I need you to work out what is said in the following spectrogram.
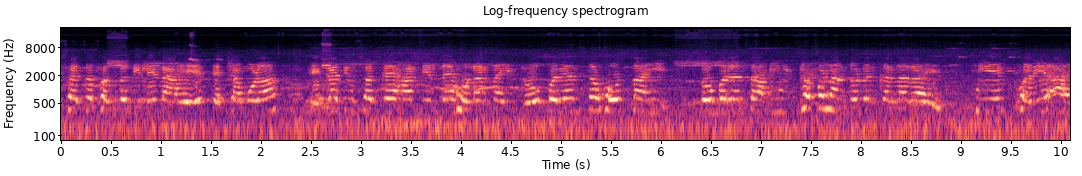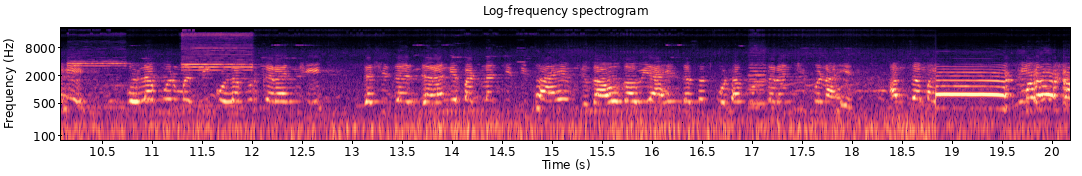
दिवसाचं फक्त दिलेलं आहे. त्याच्यामुळं एका दिवसात काही हा निर्णय होणार नाही. जोपर्यंत होत नाही तोपर्यंत आम्ही इथं पण आंदोलन करणार आहे. ही एक फळी आहे कोल्हापूरमधली कोल्हापूरकरांची. जशी ज- जरांगे पाटलांची तिथं आहे गावोगावी आहे तसंच कोल्हापूरकरांची पण आहे. आमचा म- मराठा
